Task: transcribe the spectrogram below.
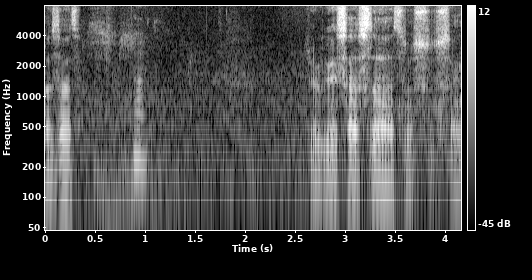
Azat. Çok esaslı hatunsun sen.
